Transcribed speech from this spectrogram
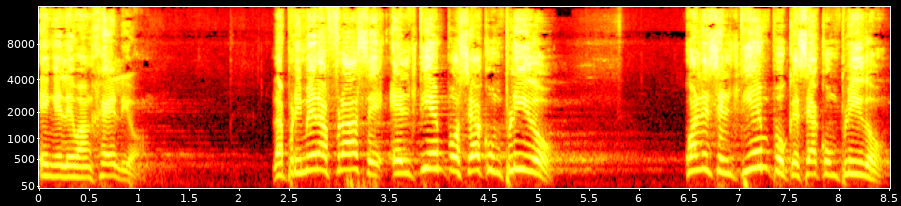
en el Evangelio. La primera frase, el tiempo se ha cumplido. ¿Cuál es el tiempo que se ha cumplido?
